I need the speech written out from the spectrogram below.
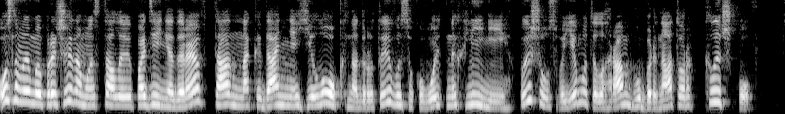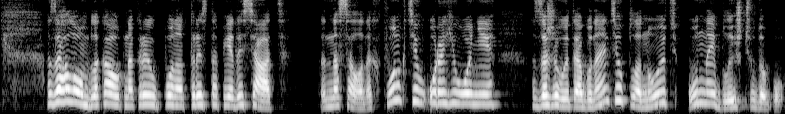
Основними причинами стали падіння дерев та накидання гілок на дроти високовольтних ліній. Пише у своєму телеграм-губернатор Кличков. Загалом блекаут накрив понад 350 населених пунктів у регіоні. Заживити абонентів планують у найближчу добу.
